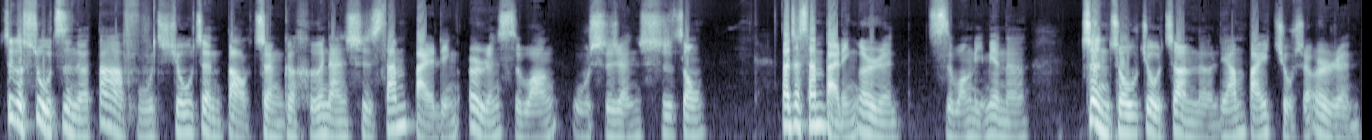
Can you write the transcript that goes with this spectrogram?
这个数字呢大幅修正到整个河南是三百零二人死亡，五十人失踪。那这三百零二人死亡里面呢，郑州就占了两百九十二人。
